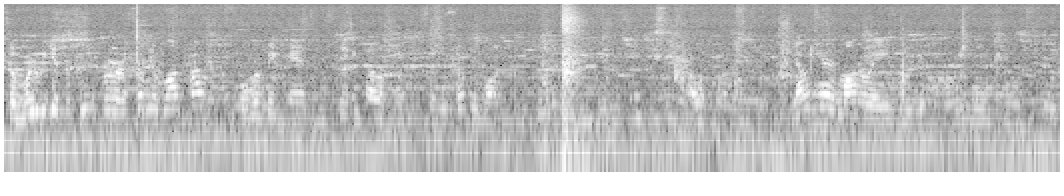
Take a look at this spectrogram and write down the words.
So where do we get the food for our Sauvignon Blanc from? Well, we're big fans of the state of California. So the Sauvignon Blanc food is in California. Down here in Monterey we get the marine food.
